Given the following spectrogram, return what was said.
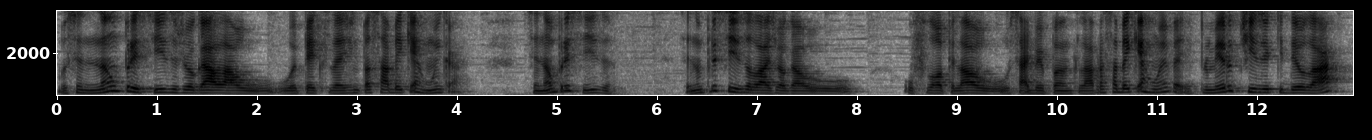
Você não precisa jogar lá o, o Apex Legends para saber que é ruim, cara. Você não precisa. Você não precisa lá jogar o, o flop lá, o, o Cyberpunk lá para saber que é ruim, velho. Primeiro teaser que deu lá,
